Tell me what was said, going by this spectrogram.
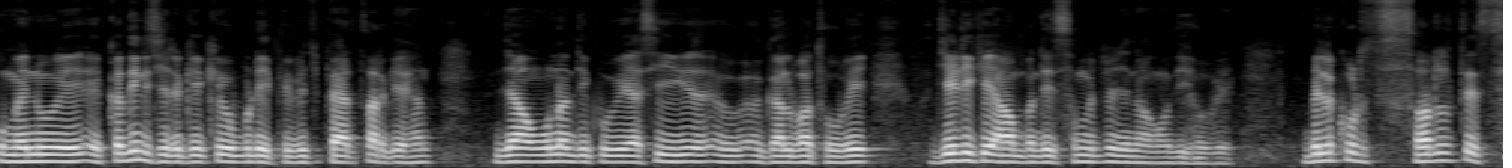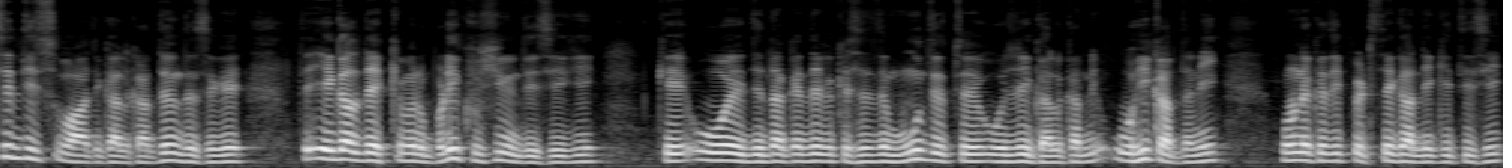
ਉਹ ਮੈਨੂੰ ਇਹ ਇਹ ਕਦੀ ਨਹੀਂ ਸੀ ਲੱਗੇ ਕਿ ਉਹ ਬੁਢੇਪੇ ਵਿੱਚ ਪੈਰ ਧਰ ਗਏ ਹਨ ਜਾਂ ਉਹਨਾਂ ਦੀ ਕੋਈ ਐਸੀ ਗੱਲਬਾਤ ਹੋਵੇ ਜਿਹੜੀ ਕਿ ਆਮ ਬੰਦੇ ਸਮਝ ਵਿੱਚ ਨਾ ਆਉਂਦੀ ਹੋਵੇ। ਬਿਲਕੁਲ ਸਰਲ ਤੇ ਸਿੱਧੀ ਸੁਭਾਅ 'ਚ ਗੱਲ ਕਰਦੇ ਹੁੰਦੇ ਸੀਗੇ ਤੇ ਇਹ ਗੱਲ ਦੇਖ ਕੇ ਮੈਨੂੰ ਬੜੀ ਖੁਸ਼ੀ ਹੁੰਦੀ ਸੀਗੀ ਕਿ ਉਹ ਇਹ ਜਿੱਦਾਂ ਕਹਿੰਦੇ ਵੀ ਕਿਸੇ ਦੇ ਮੂੰਹ ਦੇ ਉੱਤੇ ਉਹ ਜਿਹੜੀ ਗੱਲ ਕਰਨੀ, ਉਹੀ ਕਰ ਦੇਣੀ। ਉਹਨਾਂ ਨੇ ਕਦੀ ਪਿੱਠ ਤੇ ਗੱਲ ਨਹੀਂ ਕੀਤੀ ਸੀ।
